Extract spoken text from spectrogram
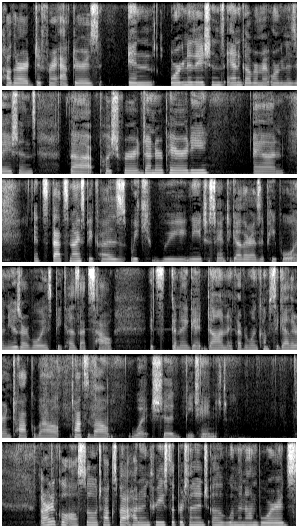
how there are different actors in organizations and government organizations that push for gender parity and it's that's nice because we we need to stand together as a people and use our voice because that's how it's going to get done if everyone comes together and talk about talks about what should be changed. The article also talks about how to increase the percentage of women on boards.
